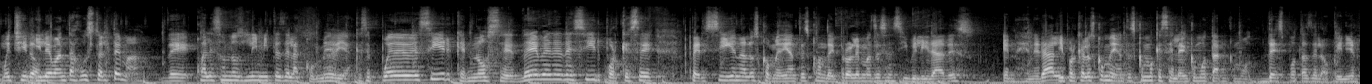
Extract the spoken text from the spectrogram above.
muy chido y levanta justo el tema de cuáles son los límites de la comedia, que se puede decir, que no se debe de decir, por qué se persiguen a los comediantes cuando hay problemas de sensibilidades en general y por qué los comediantes como que se leen como tan como déspotas de la opinión.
